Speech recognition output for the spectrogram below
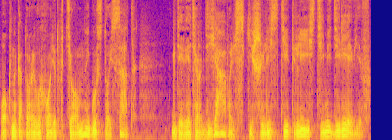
окна которой выходят в темный густой сад, где ветер дьявольски шелестит листьями деревьев.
